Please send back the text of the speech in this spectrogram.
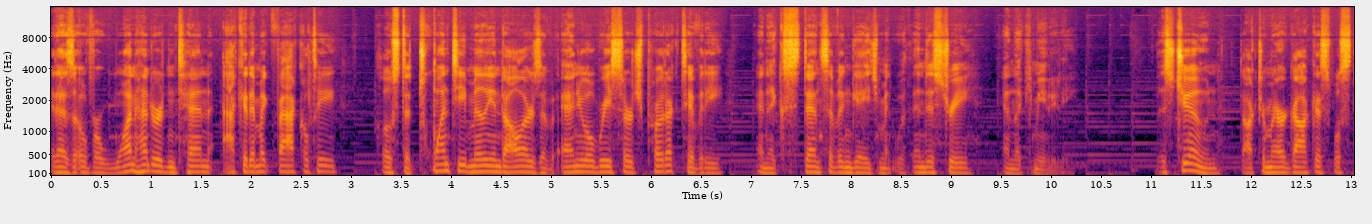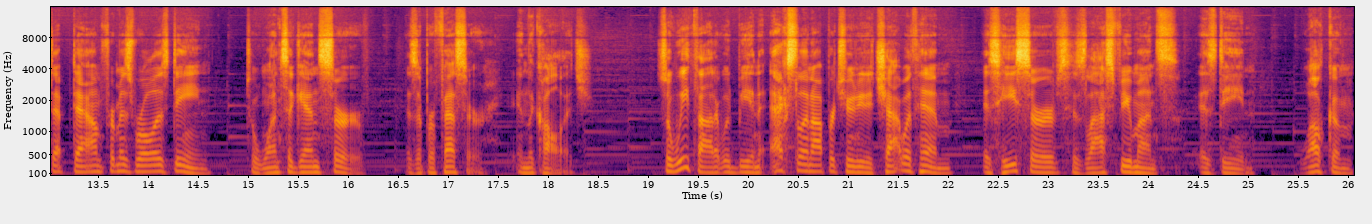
It has over 110 academic faculty, close to $20 million of annual research productivity, and extensive engagement with industry and the community. This June, Dr. Maragakis will step down from his role as dean to once again serve as a professor in the college. So we thought it would be an excellent opportunity to chat with him as he serves his last few months as Dean. Welcome,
